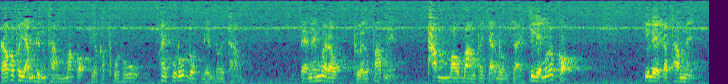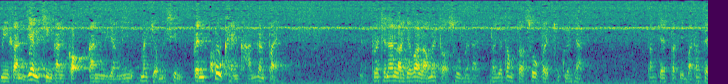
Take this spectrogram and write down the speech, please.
เราก็พยายามดึงธรรมมาเกาะเกี่ยวกับผู้รู้ ให้ผู้รู้โดดเด่นโดยธรรมแต่ในเมื่อเราเผลอปั๊บเนี่ยทำเบาบางไปจากดวงใจ กิเลสมันก็เกาะกิเลสกับธรรมเนี่ยมีการแย่งชิงกันเกาะกันอยู่อย่างนี้ไม่จบไม่สิ้น เป็นคู่แข่งขันกันไป เพราะฉะนั้นเราจะว่าเราไม่ต่อสู้ไม่ได้ เราจะต้องต่อสู้ไปทุกระยะ ตั้งใจปฏิบัติตั้งแต่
